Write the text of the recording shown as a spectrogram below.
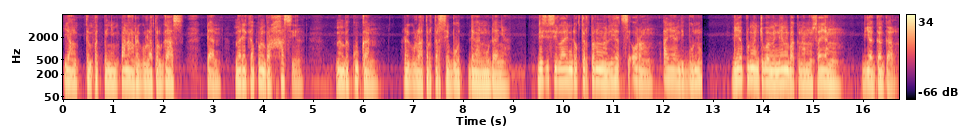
yang tempat penyimpanan regulator gas dan mereka pun berhasil membekukan regulator tersebut dengan mudahnya. Di sisi lain, Dr. Tong melihat seorang ayah yang dibunuh. Dia pun mencoba menembak, namun sayang dia gagal.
